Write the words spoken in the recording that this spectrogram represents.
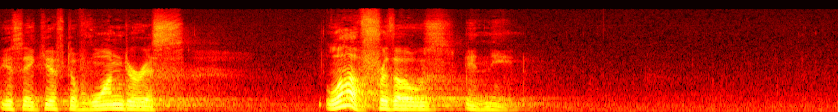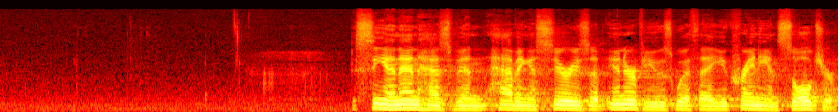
is a gift of wondrous love for those in need. CNN has been having a series of interviews with a Ukrainian soldier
